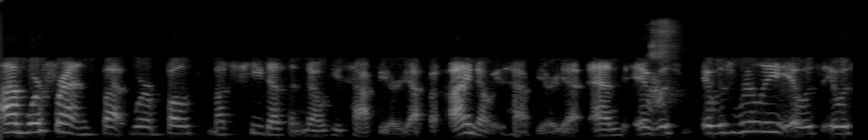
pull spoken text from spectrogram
um, we're friends, but we're both much. He doesn't know he's happier yet, but I know he's happier yet. And it was it was really it was it was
